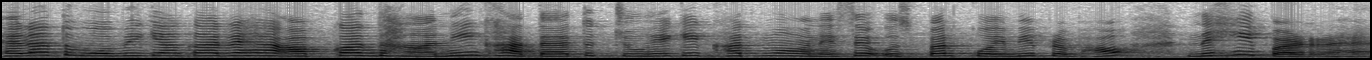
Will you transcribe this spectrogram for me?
है ना तो वो भी क्या कर रहा है? आपका धान ही खाता है तो चूहे के खत्म होने से उस पर कोई भी प्रभाव नहीं पड़ रहा है।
